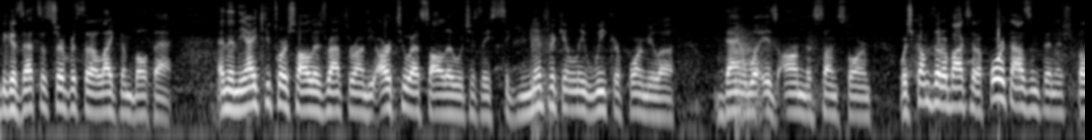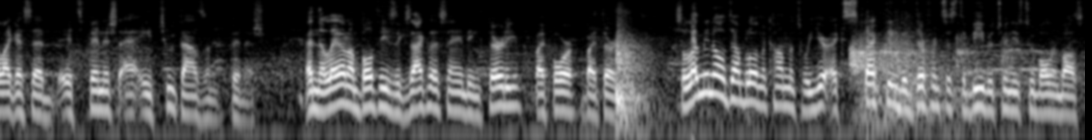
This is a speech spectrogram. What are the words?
because that's a surface that I like them both at. And then the IQ Tour Solid is wrapped around the R2S Solid, which is a significantly weaker formula than what is on the Sunstorm, which comes out of box at a 4,000 finish, but like I said, it's finished at a 2,000 finish. And the layout on both these is exactly the same, being 30 by 4 by 30. So let me know down below in the comments where you're expecting the differences to be between these two bowling balls.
